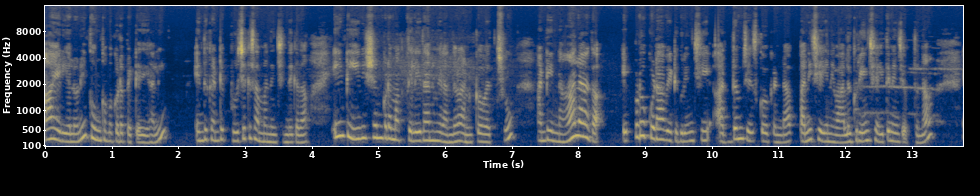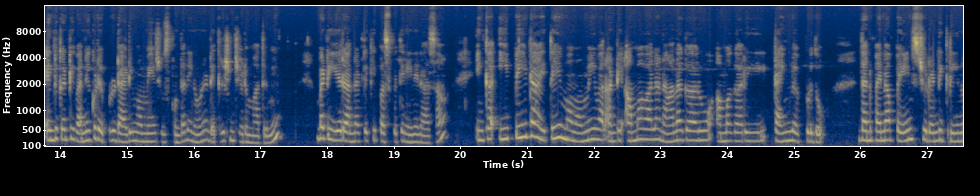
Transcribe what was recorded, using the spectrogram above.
ఆ ఏరియాలోని కుంకుమ కూడా పెట్టేయాలి. ఎందుకంటే పూజకి సంబంధించింది కదా. ఏంటి ఈ విషయం కూడా మాకు తెలియదని అని మీరు అందరూ అనుకోవచ్చు. అంటే నాలాగా ఎప్పుడూ కూడా వీటి గురించి అర్థం చేసుకోకుండా పని చేయని వాళ్ళ గురించి అయితే నేను చెప్తున్నా. ఎందుకంటే ఇవన్నీ కూడా ఎప్పుడు డాడీ మమ్మీ చూసుకుంటా. నేను డెకరేషన్ చేయడం మాత్రమే. బట్ ఇయర్ అన్నట్లకి పసుపు అయితే నేనే రాసా. ఇంకా ఈ పీట అయితే మా మమ్మీ వాళ్ళ అంటే అమ్మ వాళ్ళ నాన్నగారు అమ్మగారి టైంలో ఎప్పుడుదో దానిపైన పెయింట్స్ చూడండి green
